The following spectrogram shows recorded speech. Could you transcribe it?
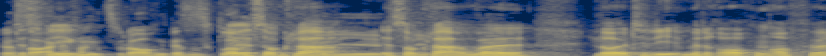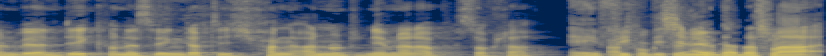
Du hast auch angefangen zu rauchen. Das ist, glaube ja, ist auch klar. Die, ist auch klar, weil Leute, die mit Rauchen aufhören, werden dick und deswegen dachte ich, ich fange an und nehme dann ab. Ist doch klar. Ey, fick dich, Alter. Das war,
